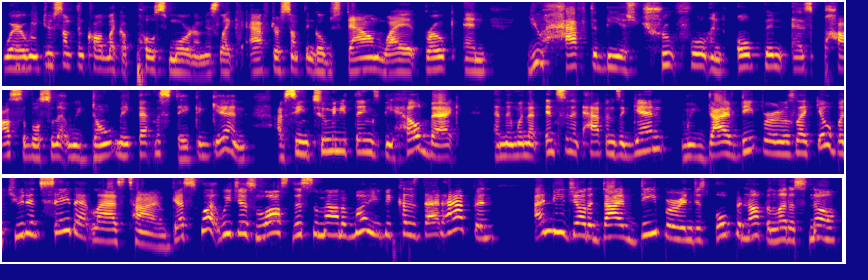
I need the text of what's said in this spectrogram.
where we do something called like a post-mortem. It's like after something goes down, why it broke. And you have to be as truthful and open as possible so that we don't make that mistake again. I've seen too many things be held back and then when that incident happens again, we dive deeper and it was like, yo, but you didn't say that last time. Guess what? We just lost this amount of money because that happened. I need y'all to dive deeper and just open up and let us know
